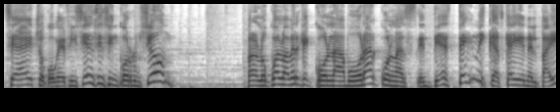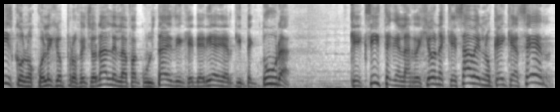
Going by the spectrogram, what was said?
sea hecho con eficiencia y sin corrupción. Para lo cual va a haber que colaborar con las entidades técnicas que hay en el país, con los colegios profesionales, las facultades de ingeniería y arquitectura, que existen en las regiones, que saben lo que hay que hacer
